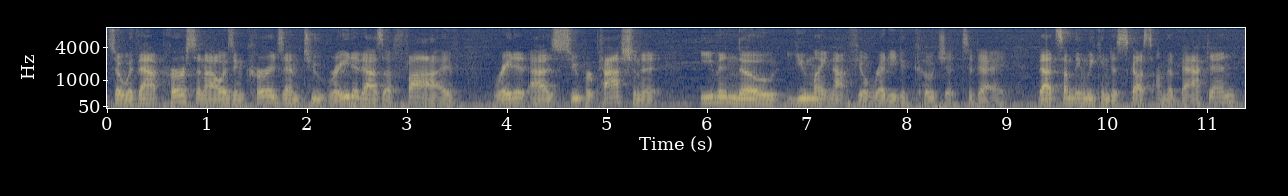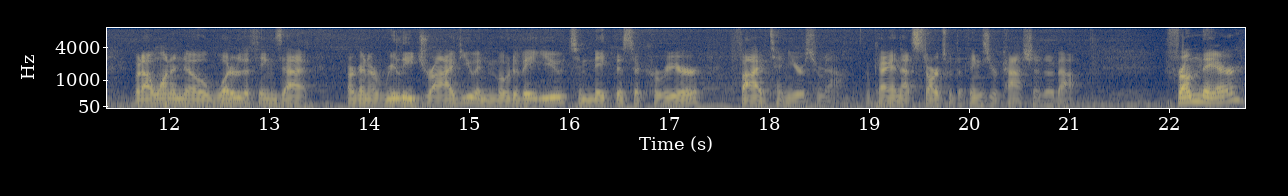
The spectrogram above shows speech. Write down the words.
So, with that person, I always encourage them to rate it as a five, rate it as super passionate, even though you might not feel ready to coach it today. That's something we can discuss on the back end, but I want to know what are the things that are going to really drive you and motivate you to make this a career five, ten years from now. Okay, and that starts with the things you're passionate about. From there,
